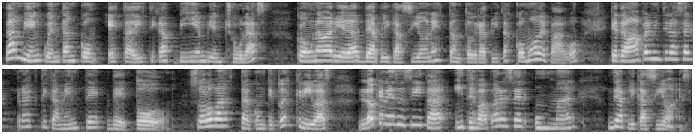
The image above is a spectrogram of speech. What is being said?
También cuentan con estadísticas bien, bien chulas, con una variedad de aplicaciones, tanto gratuitas como de pago, que te van a permitir hacer prácticamente de todo. Solo basta con que tú escribas lo que necesitas y te va a aparecer un mar de aplicaciones.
